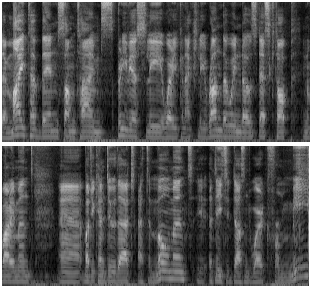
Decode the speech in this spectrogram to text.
there might have been sometimes previously where you can actually run the Windows desktop environment, uh, but you can't do that at the moment. At least it doesn't work for me.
